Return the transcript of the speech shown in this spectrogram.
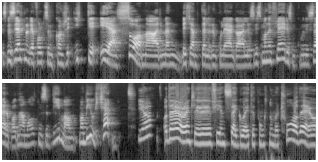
Spesielt når det er folk som kanskje ikke er så nær, men bekjent eller en kollega. eller Hvis man er flere som kommuniserer på denne måten, så blir man, man blir jo kjent. Ja, og det er jo egentlig en fin segway til punkt nummer to, og det er jo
